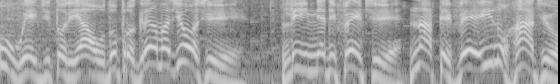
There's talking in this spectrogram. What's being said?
O editorial do programa de hoje. Linha de frente, na TV e no rádio.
